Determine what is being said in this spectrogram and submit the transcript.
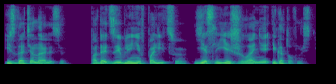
и сдать анализы. Подать заявление в полицию, если есть желание и готовность.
